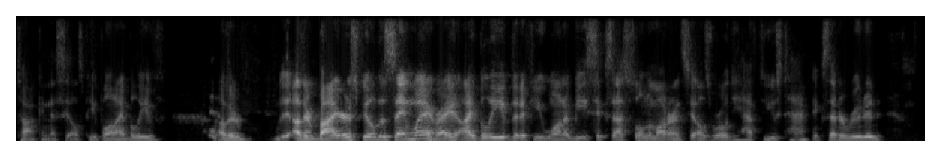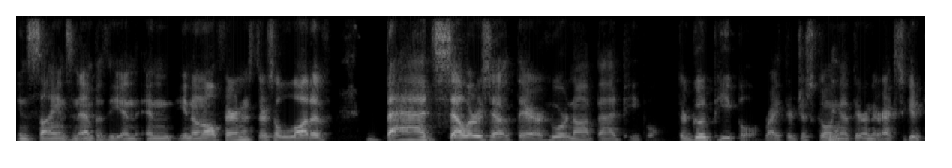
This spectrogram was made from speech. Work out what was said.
talking to salespeople and i believe yeah. other other buyers feel the same way, right? I believe that if you want to be successful in the modern sales world, you have to use tactics that are rooted in science and empathy. And and you know, in all fairness, there's a lot of bad sellers out there who are not bad people. They're good people, right? They're just going out there and they're executing.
